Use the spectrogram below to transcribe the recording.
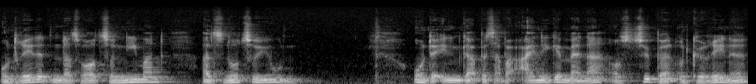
und redeten das Wort zu niemand als nur zu Juden. Unter ihnen gab es aber einige Männer aus Zypern und Kyrene,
